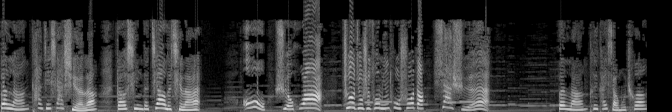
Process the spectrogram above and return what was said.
笨狼看见下雪了，高兴地叫了起来：“哦，雪花！这就是聪明兔说的下雪。”笨狼推开小木窗，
